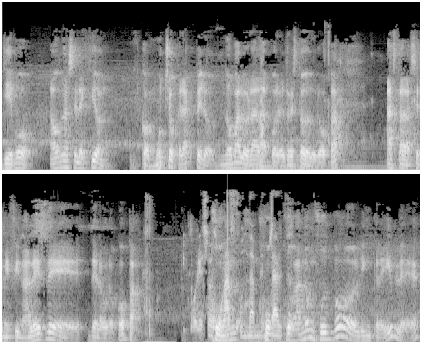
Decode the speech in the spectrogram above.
llevó a una selección con mucho crack, pero no valorada por el resto de Europa, hasta las semifinales de, de la Eurocopa. Y por eso es más fundamental. ju- jugando un fútbol increíble, ¿eh?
